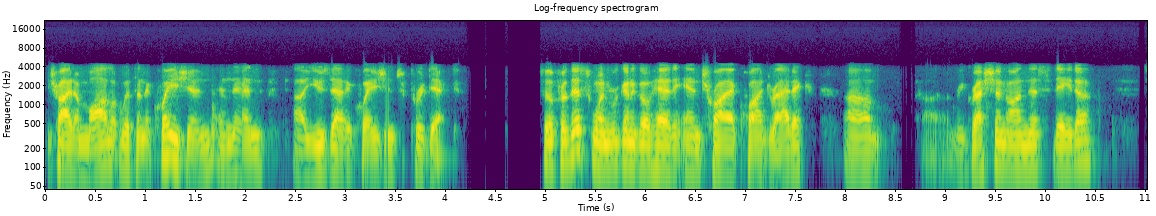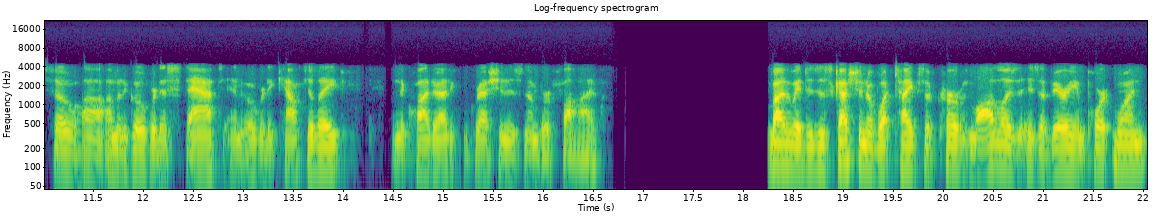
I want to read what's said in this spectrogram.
you try to model it with an equation and then uh, use that equation to predict. So for this one, we're going to go ahead and try a quadratic um, uh, regression on this data. So uh, I'm going to go over to stat and over to calculate, and the quadratic regression is number five. By the way, the discussion of what types of curves model is, is a very important one,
